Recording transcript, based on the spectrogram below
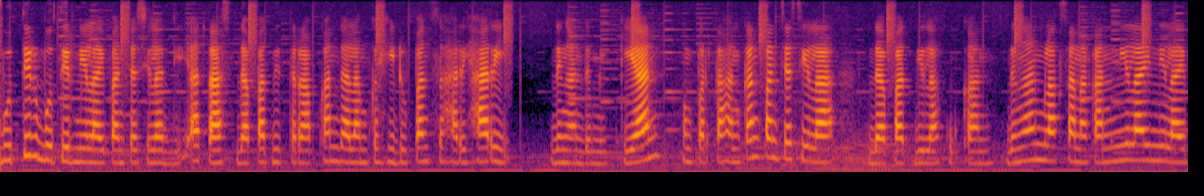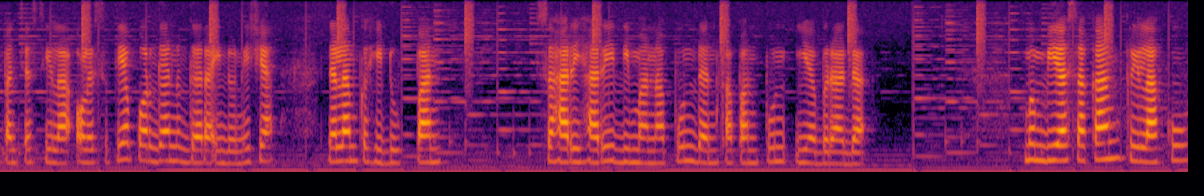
Butir-butir nilai Pancasila di atas dapat diterapkan dalam kehidupan sehari-hari. Dengan demikian, mempertahankan Pancasila dapat dilakukan dengan melaksanakan nilai-nilai Pancasila oleh setiap warga negara Indonesia dalam kehidupan sehari-hari di mana pun dan kapan pun ia berada. Membiasakan perilaku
